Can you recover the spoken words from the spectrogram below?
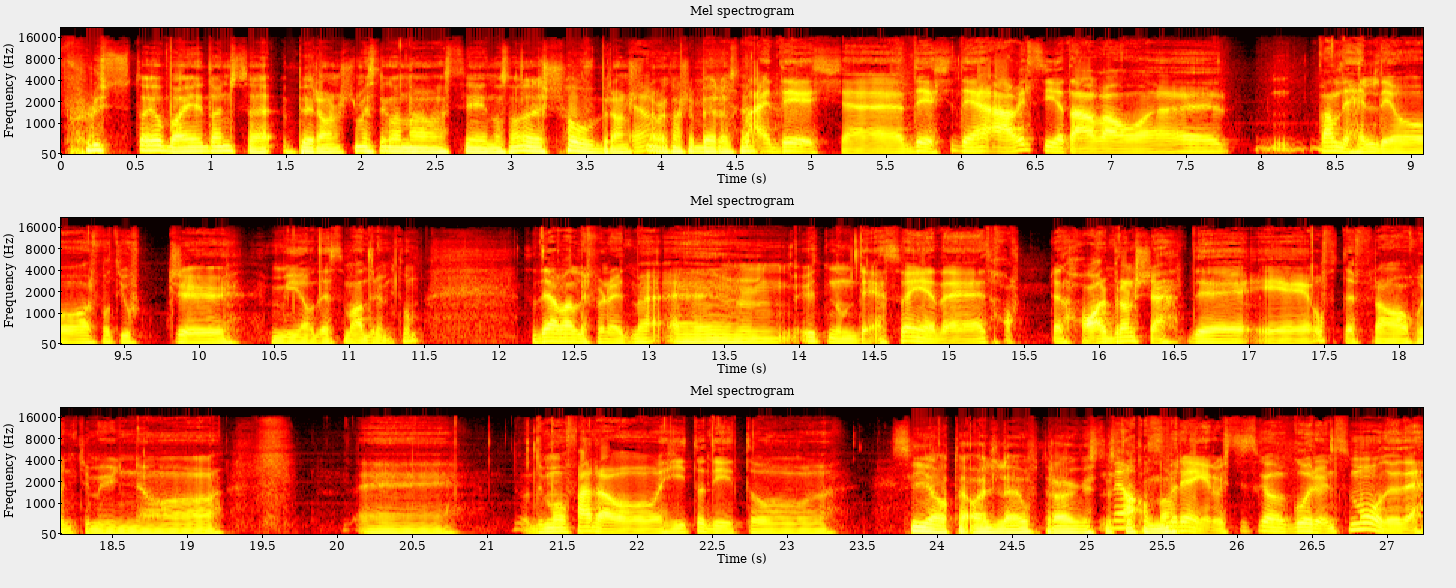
flust å jobbe i dansebransjen, hvis det går an å si noe sånt? Eller showbransjen, ja. er det kanskje bedre å si? Nei, det er, ikke, det er, ikke, det Jeg vil si at jeg var uh, veldig heldig og har fått gjort uh, mye av det som jeg har drømt om. Så det er jeg veldig fornøyd med. Uh, utenom det så er det hardt, en hard bransje. Det er ofte fra hånd til munn, og du må ferde hit og dit og Si ja til alle oppdrag hvis det skal ja, komme? Ja, som regel. Hvis de skal gå rundt, så må du det.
